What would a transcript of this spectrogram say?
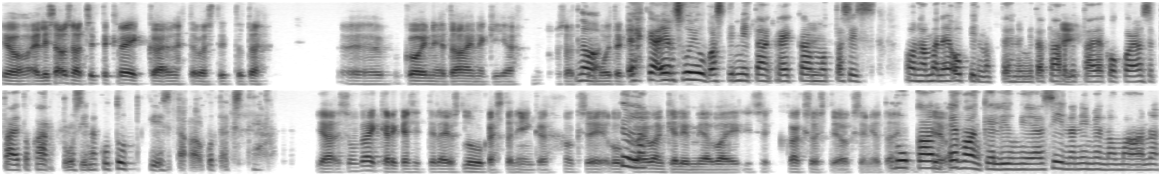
Joo, eli sä osaat sitten kreikkaa ja nähtävästi tota, ö, koineita ainakin ja osaatko No, muitakin? ehkä en sujuvasti mitään kreikkaa, Niin. mutta siis onhan mä ne opinnot tehnyt, mitä tarvitaan, ja koko ajan se taito karttuu siinä, kun tutkii sitä alkutekstiä. Ja sun väikkäri käsittelee just Luukasta, niinkö? Onko se Luukkaan Kyllä. evankeliumia vai se kaksoisteoksen jotain? Luukkaan Joo. evankeliumia ja siinä nimenomaan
